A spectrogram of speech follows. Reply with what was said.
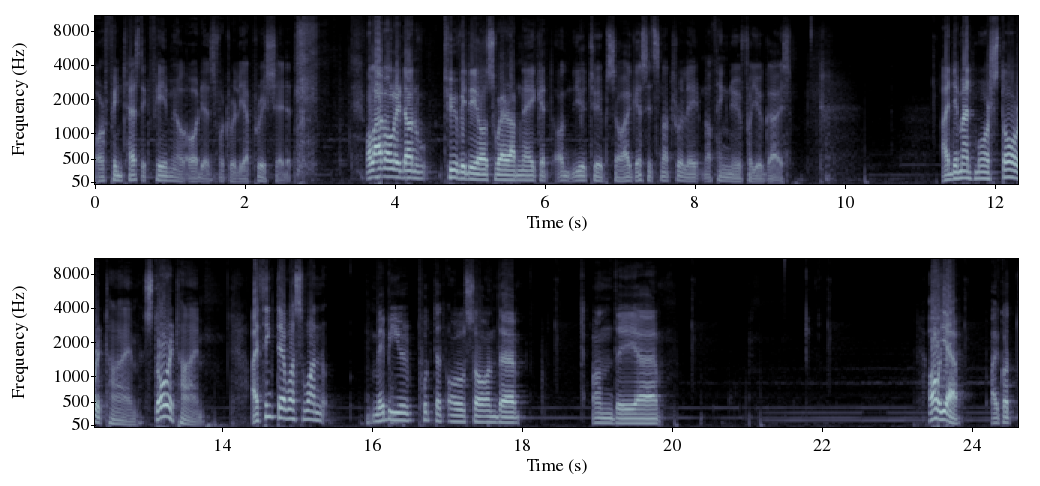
our fantastic female audience would really appreciate it. well, I've already done two videos where I'm naked on YouTube, so I guess it's not really nothing new for you guys. I demand more story time. Story time. I think there was one. Maybe you put that also on the on the. Uh, oh yeah, I got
